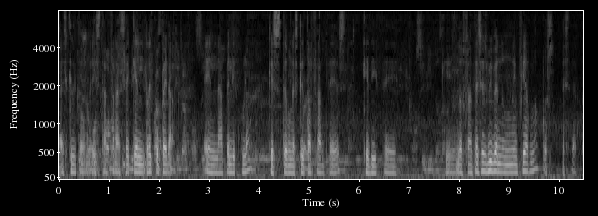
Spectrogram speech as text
ha escrito esta frase que él recupera en la película, que es de un escritor francés, que dice que los franceses viven en un infierno, pues es cierto.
